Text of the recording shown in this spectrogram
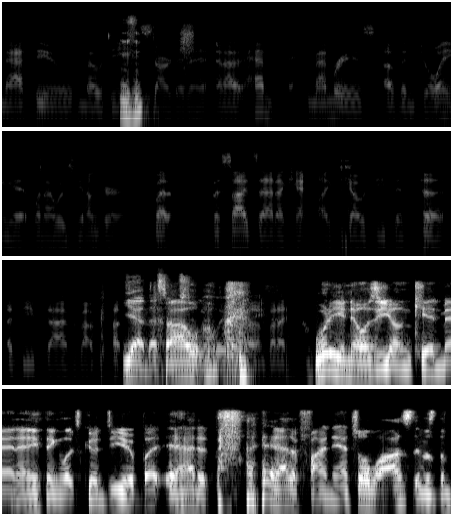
Matthew Modine mm-hmm. starred in it and I had memories of enjoying it when I was younger, but besides that, I can't like go deep into a deep dive about cuts. Yeah, that's absolutely right. Um, but I, What do you know as a young kid, man? Anything looks good to you, but it had a it had a financial loss. It was the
